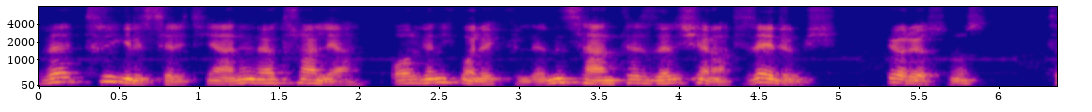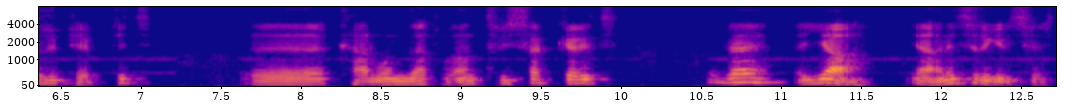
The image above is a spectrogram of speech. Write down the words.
ve trigliserit yani nötral yağ organik moleküllerinin sentezleri şematize edilmiş. Görüyorsunuz tripeptit, e, karbonhidrat olan trisakkarit ve yağ yani trigliserit.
